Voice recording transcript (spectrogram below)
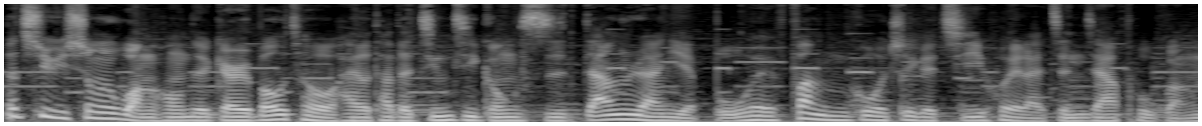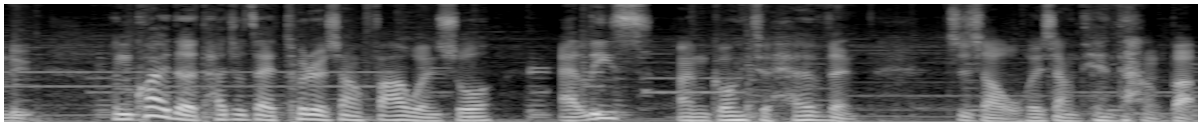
那至于身为网红的 Garibalto 还有他的经纪公司，当然也不会放过这个机会来增加曝光率。很快的，他就在 Twitter 上发文说：“At least I'm going to heaven，至少我会上天堂吧。”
